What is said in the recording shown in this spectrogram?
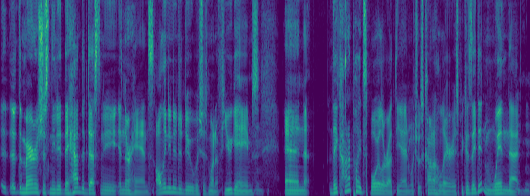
the Mariners just needed they had the destiny in their hands. All they needed to do was just win a few games Mhm. and they kind of played spoiler at the end, which was kind of hilarious because they didn't win that Mhm.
